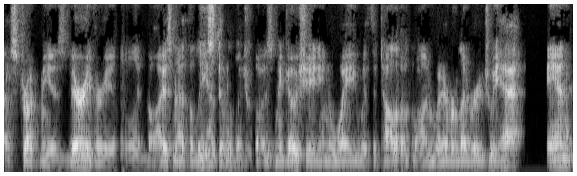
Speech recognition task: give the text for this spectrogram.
uh, struck me as very, very ill advised, not the least Absolutely. of which was negotiating away with the Taliban whatever leverage we had. And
